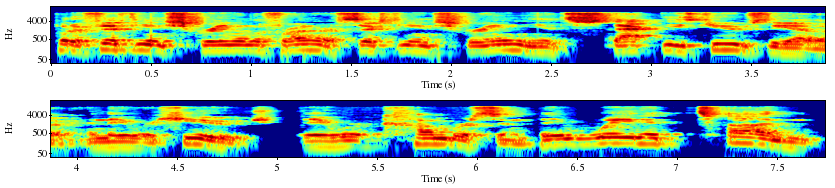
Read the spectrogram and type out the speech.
put a 50 inch screen on the front or a 60 inch screen, and you'd stack these cubes together. And they were huge. They were cumbersome. They weighed a ton.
